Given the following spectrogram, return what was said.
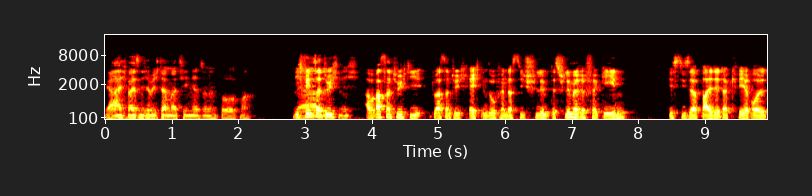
Ja, ich weiß nicht, ob ich da Martinia so einen Vorwurf mache. Ich find's will natürlich- ich nicht. Aber was natürlich die, du hast natürlich recht insofern, dass die schlimm, das schlimmere Vergehen ist dieser Ball, der da querrollt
